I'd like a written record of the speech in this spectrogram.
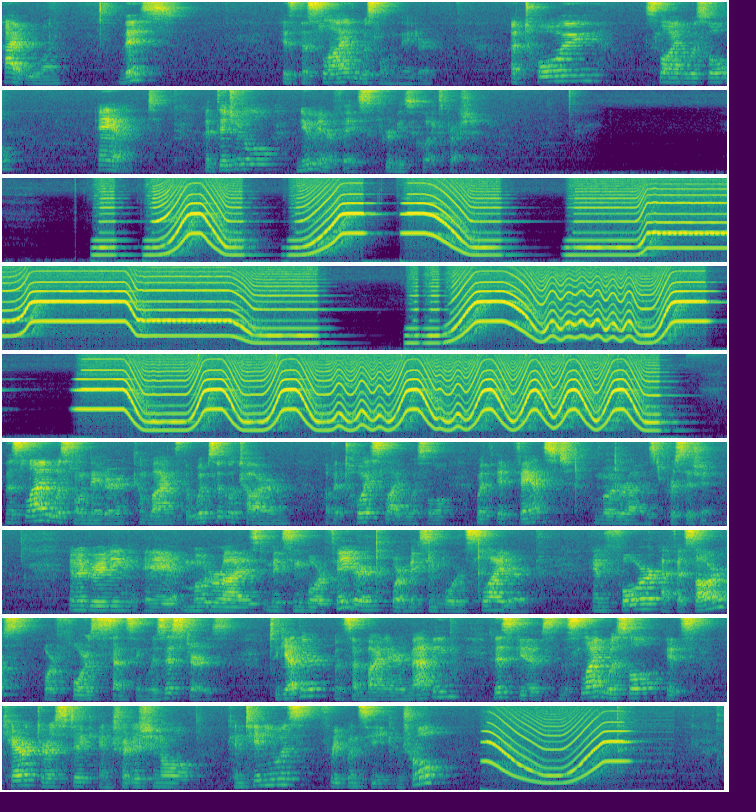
Hi everyone. This is the Slide Whistlinator, a toy slide whistle and a digital new interface for musical expression. Slide Whistlinator combines the whimsical charm of a toy slide whistle with advanced motorized precision, integrating a motorized mixing board fader or mixing board slider and four FSRs or force sensing resistors. Together with some binary mapping, this gives the slide whistle its characteristic and traditional continuous frequency control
